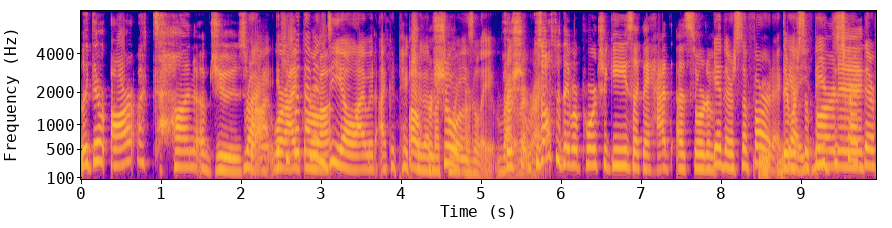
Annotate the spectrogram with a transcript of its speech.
like there are a ton of Jews Right. where if you I put them in up. deal, I would I could picture Oh, them much sure. more easily. Right, for sure, because right. also they were Portuguese, like they had a sort of Yeah, they're Sephardic. They were yeah, They Sephardic. describe their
